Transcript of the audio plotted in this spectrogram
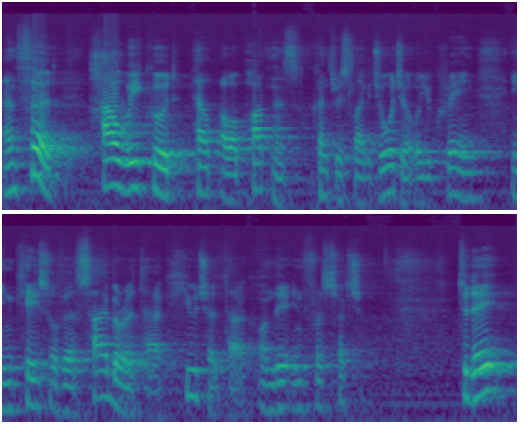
And third, how we could help our partners, countries like Georgia or Ukraine, in case of a cyber attack, huge attack on their infrastructure. Today,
